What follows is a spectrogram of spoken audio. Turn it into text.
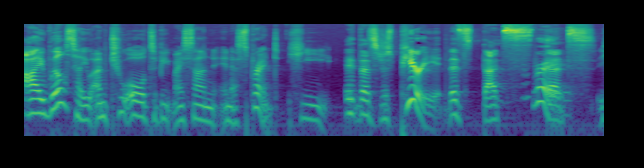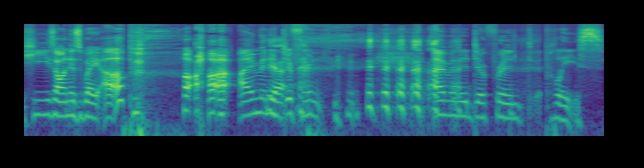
I will tell you, I'm too old to beat my son in a sprint. He, that's just period. That's that's Right. that's he's on his way up. I'm in Yeah. a different, I'm in a different place.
